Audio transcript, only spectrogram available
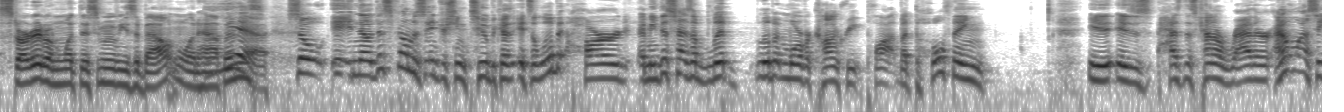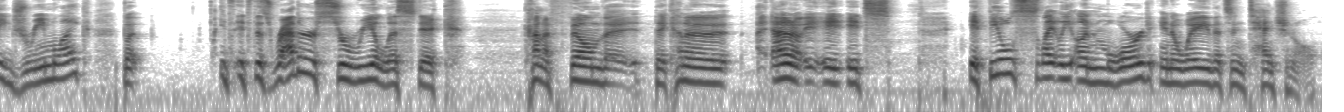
started on what this movie's about and what happens? Yeah. So it, now this film is interesting too because it's a little bit hard. I mean, this has a lit, little bit more of a concrete plot, but the whole thing is, is has this kind of rather I don't want to say dreamlike, but it's it's this rather surrealistic kind of film that that kind of I, I don't know. It, it, it's it feels slightly unmoored in a way that's intentional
